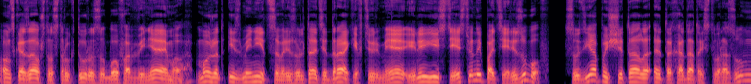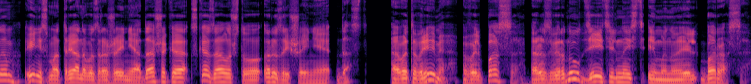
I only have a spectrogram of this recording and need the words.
Он сказал, что структура зубов обвиняемого может измениться в результате драки в тюрьме или естественной потери зубов. Судья посчитала это ходатайство разумным и, несмотря на возражение Адашика, сказала, что разрешение даст. А в это время в Эль-Пасо развернул деятельность Эммануэль Бараса.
